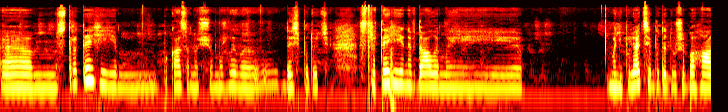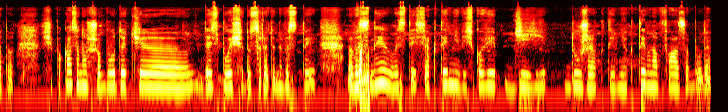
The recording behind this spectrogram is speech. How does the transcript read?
Ем, стратегії показано, що можливо десь будуть стратегії невдалими. Маніпуляцій буде дуже багато. Ще показано, що будуть е, десь ближче до середини вести, весни вестись активні військові дії. Дуже активні, активна фаза буде.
